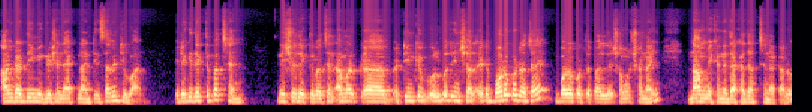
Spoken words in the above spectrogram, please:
under the Immigration Act 1971. এটা কি দেখতে পাচ্ছেন নিশ্চয়ই দেখতে পাচ্ছেন আমার টিমকে বলবো যে ইনশাল্লাহ এটা বড় করা যায় বড় করতে পারলে সমস্যা নাই নাম এখানে দেখা যাচ্ছে না কারো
